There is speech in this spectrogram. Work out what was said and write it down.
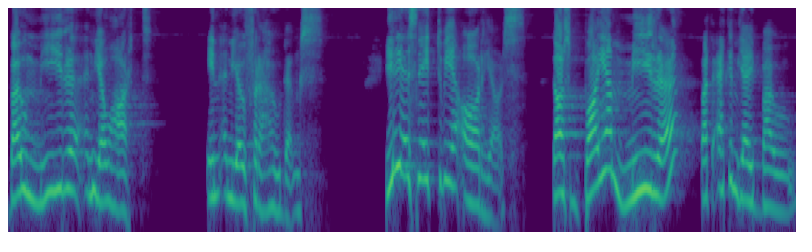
bou mure in jou hart en in jou verhoudings. Hierdie is net twee areas. Daar's baie mure wat ek en jy bou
